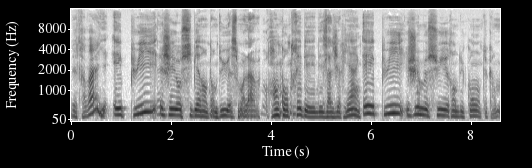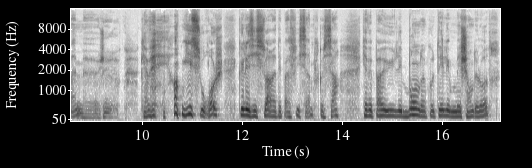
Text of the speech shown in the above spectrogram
de, travail. Et puis, j'ai aussi, bien entendu, à ce moment-là, rencontré des, Algériens. Et puis, je me suis rendu compte quand même, euh, je, qu'il y avait anguille sous roche, que les histoires n'étaient pas si simples que ça, qu'il n'y avait pas eu les bons d'un côté, les méchants de l'autre.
